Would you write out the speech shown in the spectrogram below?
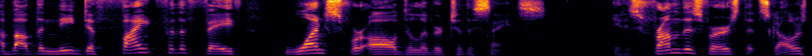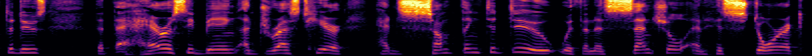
about the need to fight for the faith once for all delivered to the saints. It is from this verse that scholars deduce that the heresy being addressed here had something to do with an essential and historic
